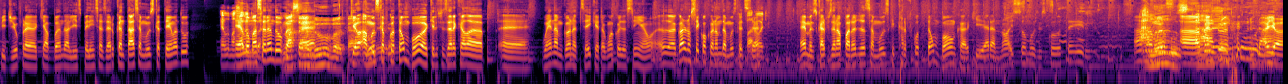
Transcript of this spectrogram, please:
pediu pra que a banda ali, Experiência Zero, cantasse a música tema do Elo Massaranduba. Elo Massaranduba. Massaranduba, é, cara. Que a música ficou tão boa que eles fizeram aquela. É, When I'm Gonna Take It, alguma coisa assim. É um, agora eu não sei qual é o nome da música de paródia. É, mas os caras fizeram uma paródia dessa música e, cara, ficou tão bom, cara, que era Nós Somos Escoteiros. Amamos a aventura. Aí, ó,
